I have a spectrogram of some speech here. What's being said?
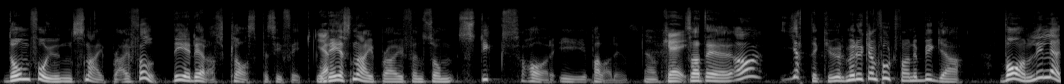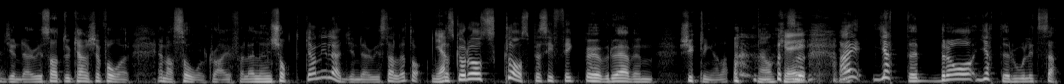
De får ju en sniper rifle. Det är deras class specific. Och det är sniper riflen som Styx har i Paladins. Okej. Så att det är ja, jättekul, men du kan fortfarande bygga vanlig legendary så att du kanske får en assault rifle eller en shotgun i legendary istället då. Ja. Men ska du ha class specific behöver du även kycklingarna. Okej. Så, nej, jättebra, jätteroligt sätt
